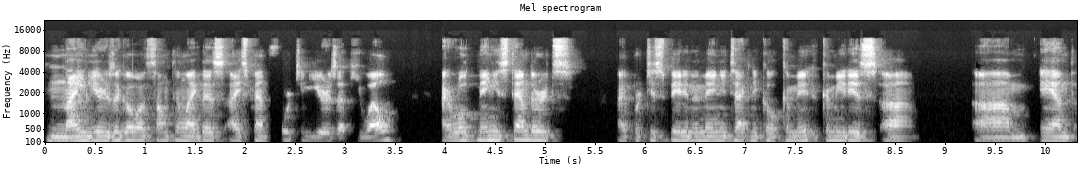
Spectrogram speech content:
nine years ago or something like this, I spent 14 years at UL. I wrote many standards. I participated in many technical com committees. Uh, um, and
